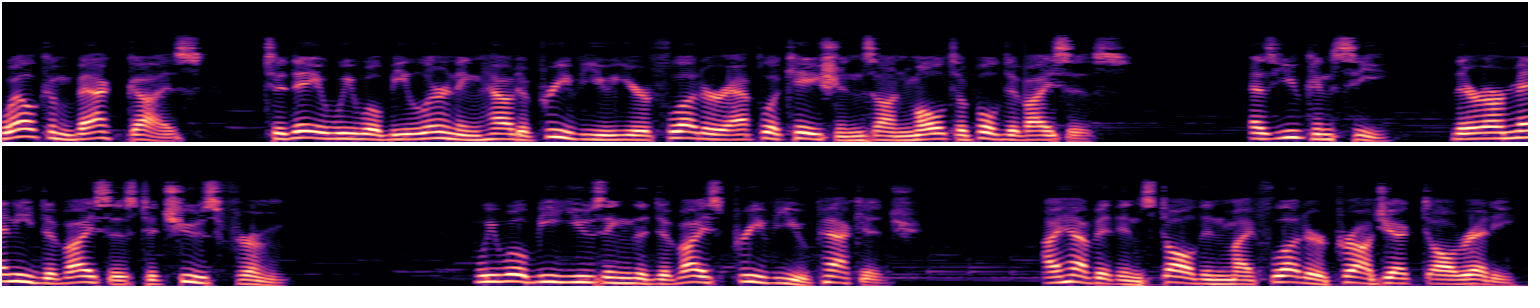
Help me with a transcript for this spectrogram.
Welcome back guys, today we will be learning how to preview your Flutter applications on multiple devices. As you can see, there are many devices to choose from. We will be using the device preview package. I have it installed in my Flutter project already.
